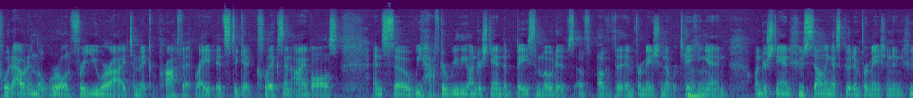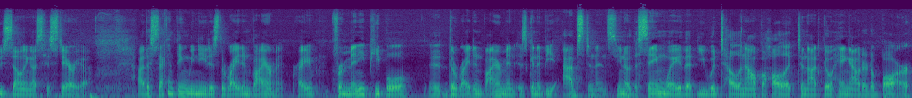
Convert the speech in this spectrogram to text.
put out in the world for you or I to make a profit, right? It's to get clicks and eyeballs. And so we have to really understand the base motives of, of the information that we're taking mm-hmm. in, understand who's selling us good information and who's selling us hysteria. Uh, the second thing we need is the right environment, right? For many people, uh, the right environment is going to be abstinence. You know, the same way that you would tell an alcoholic to not go hang out at a bar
